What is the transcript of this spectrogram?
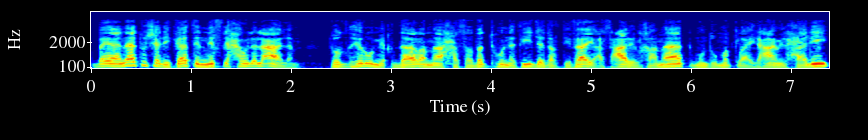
بيانات شركات النفط حول العالم تظهر مقدار ما حصدته نتيجة ارتفاع أسعار الخامات منذ مطلع العام الحالي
